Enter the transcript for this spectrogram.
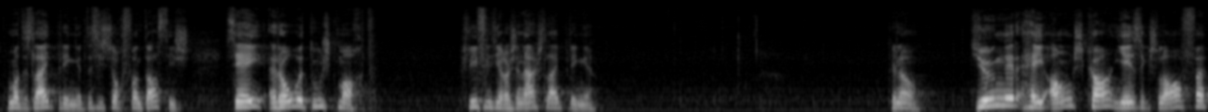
Ich muss das Leid bringen. Das ist doch fantastisch. Sie haben einen Rollentausch gemacht. Schleifen Sie, kannst du ein Leid bringen. Genau. Die Jünger hatten Angst, gehabt, Jesus geschlafen,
